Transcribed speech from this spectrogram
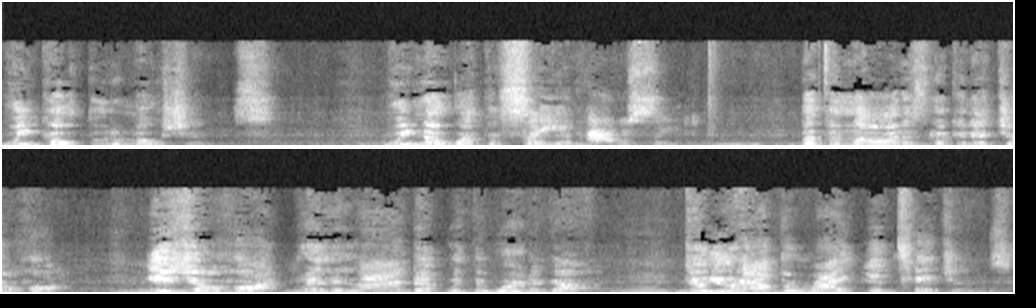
We go through the motions. We know what to say and how to say it. But the Lord is looking at your heart. Is your heart really lined up with the word of God? Mm-hmm. Do you have the right intentions?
